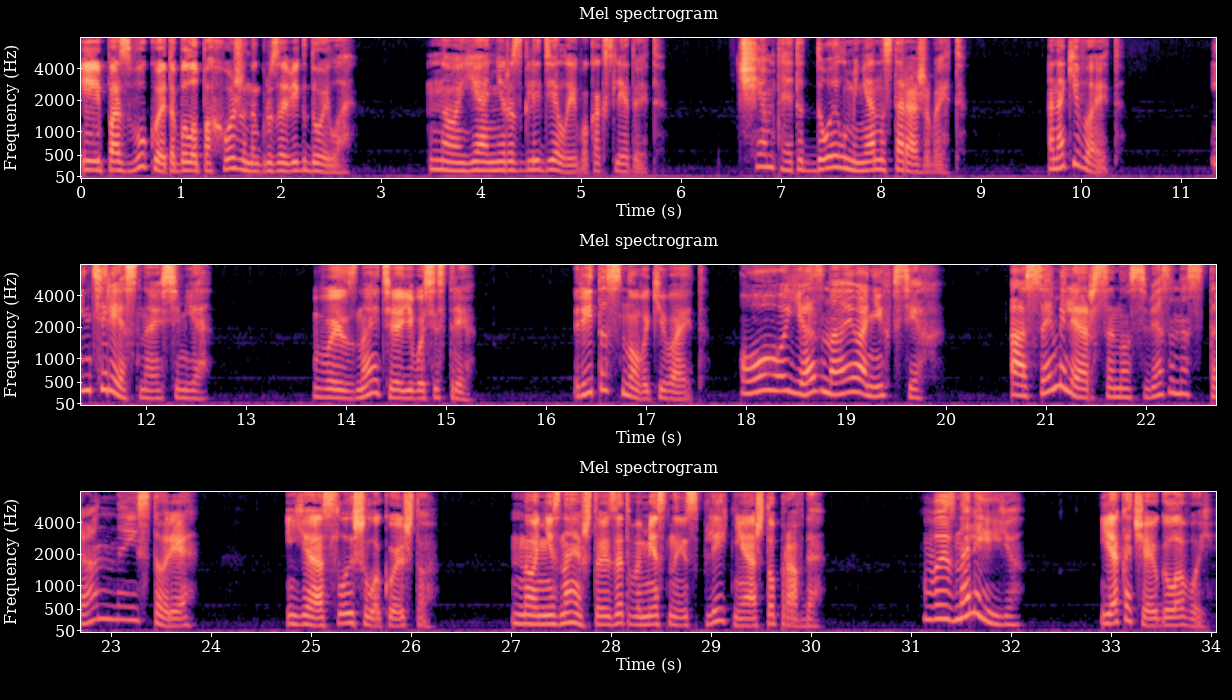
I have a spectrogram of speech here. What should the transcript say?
и по звуку это было похоже на грузовик Дойла. Но я не разглядела его как следует. Чем-то этот Дойл меня настораживает. Она кивает. Интересная семья. Вы знаете о его сестре? Рита снова кивает. О, я знаю о них всех. А с Эмили Арсено связана странная история. Я слышала кое-что. Но не знаю, что из этого местные сплетни, а что правда. Вы знали ее? Я качаю головой.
